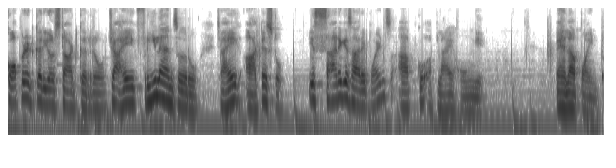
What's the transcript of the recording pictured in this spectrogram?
कॉपरेट करियर स्टार्ट कर रहे हो चाहे एक फ्रीलांसर हो चाहे एक आर्टिस्ट हो ये सारे के सारे पॉइंट्स आपको अप्लाई होंगे। पहला point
